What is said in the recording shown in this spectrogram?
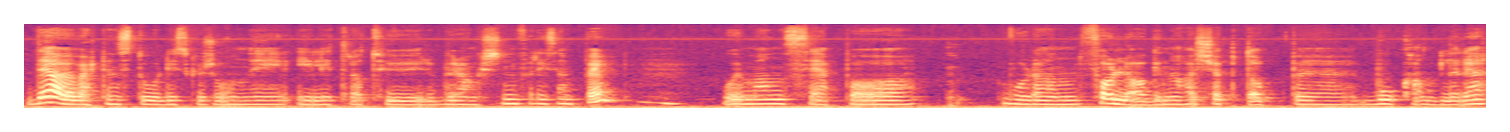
Det har jo vært en stor diskusjon i, i litteraturbransjen f.eks. Mm. Hvor man ser på hvordan forlagene har kjøpt opp eh, bokhandlere.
